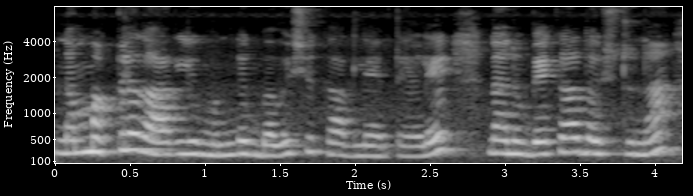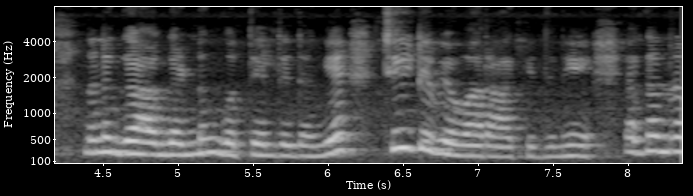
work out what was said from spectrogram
ನಮ್ಮ ಮಕ್ಳಿಗಾಗಲಿ, ಮುಂದಿನ ಭವಿಷ್ಯಕ್ಕಾಗಲಿ ಅಂತೇಳಿ ನಾನು ಬೇಕಾದಷ್ಟನ್ನ ನನಗೆ ಗಂಡಂಗೆ ಗೊತ್ತಿಲ್ದಿದ್ದಂಗೆ ಚೀಟಿ ವ್ಯವಹಾರ ಹಾಕಿದ್ದೀನಿ. ಯಾಕಂದರೆ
